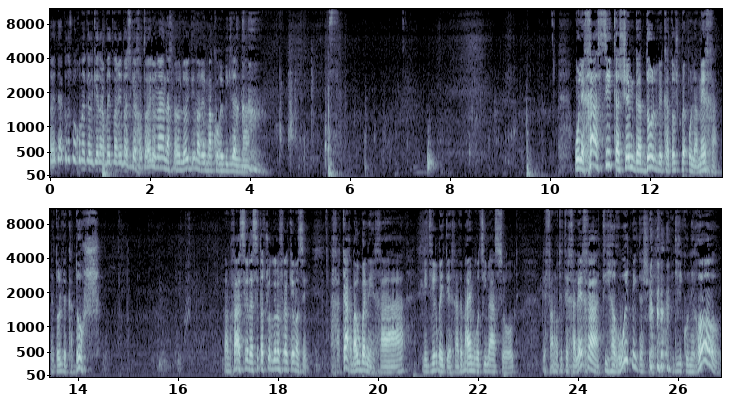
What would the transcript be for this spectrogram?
לא יודע, הקדוש ברוך הוא מגלגל הרבה דברים בהשגחתו העליונה, אנחנו לא יודעים הרי מה קורה בגלל מה. ולך עשית שם גדול וקדוש בעולמך, גדול וקדוש. ועמך עשר לעשית תשוע גדול אפילו כיום הזה. אחר כך באו בניך לדביר ביתך, ומה הם רוצים לעשות? לפנות את היכליך, טיהרו את מקדשיך, הדליקו נרות,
